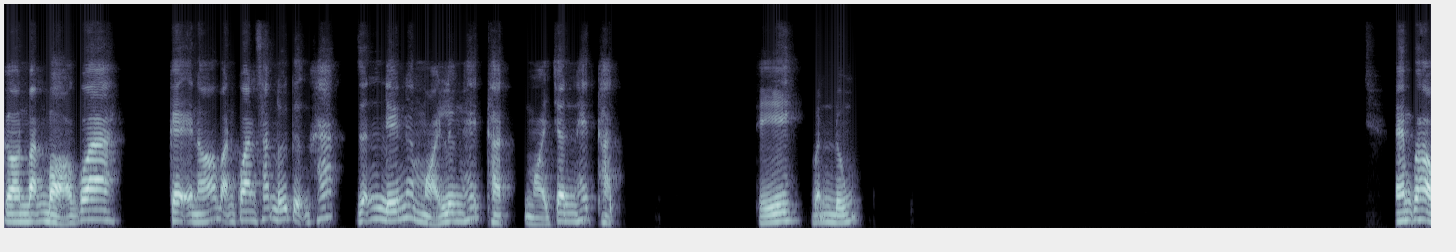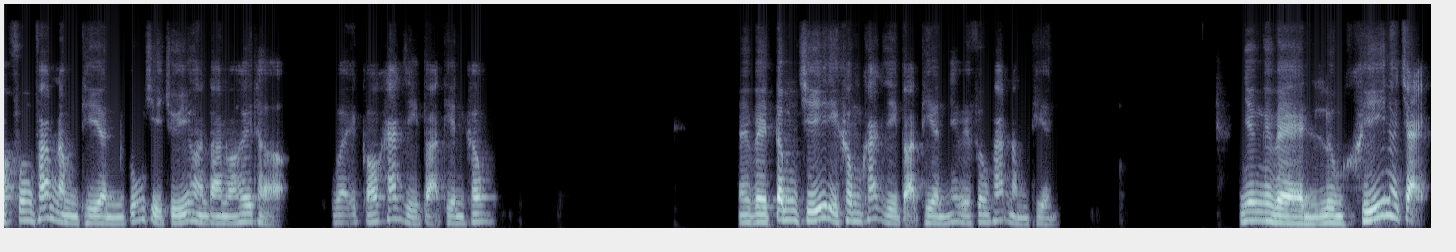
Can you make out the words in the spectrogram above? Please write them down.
Còn bạn bỏ qua, kệ nó, bạn quan sát đối tượng khác, dẫn đến là mỏi lưng hết thật, mỏi chân hết thật, thì vẫn đúng. Em có học phương pháp nằm thiền cũng chỉ chú ý hoàn toàn vào hơi thở vậy có khác gì tọa thiền không? Về tâm trí thì không khác gì tọa thiền nhưng về phương pháp nằm thiền. Nhưng về luồng khí nó chạy,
